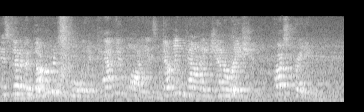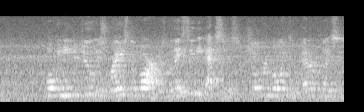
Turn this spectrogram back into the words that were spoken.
instead of a government school with a captive audience dumbing down a generation, frustrating them, what we need to do is raise the bar. Because when they see the exodus children going to better places,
